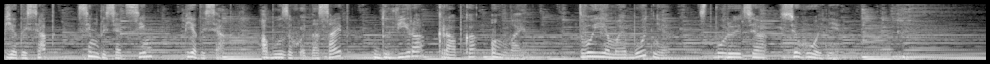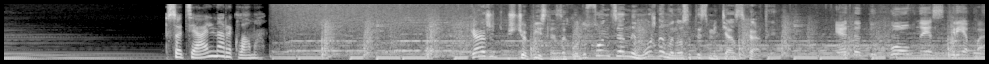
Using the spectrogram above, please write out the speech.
50 77 50 або заходь на сайт довіра.онлайн. Твоє майбутнє створюється сьогодні. Соціальна реклама. Кажуть, що після заходу сонця не можна виносити сміття з хати. Это духовная скрепа.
